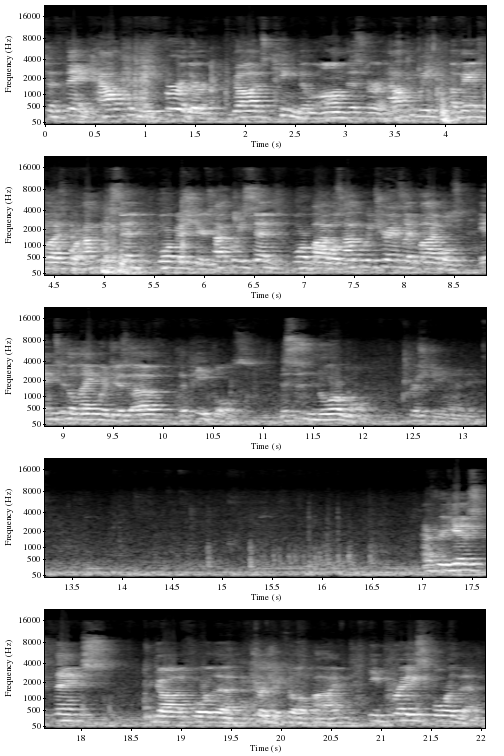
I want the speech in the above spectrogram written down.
To think, how can we further God's kingdom on this earth? How can we evangelize more? How can we send more missionaries? How can we send more Bibles? How can we translate Bibles into the languages of the peoples? This is normal Christianity. After he gives thanks to God for the church of Philippi, he prays for them.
